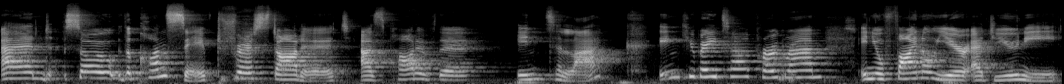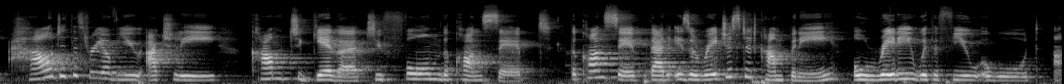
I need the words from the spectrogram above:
And so the concept first started as part of the Intelak incubator program in your final year at uni. How did the three of you actually come together to form the concept? The concept that is a registered company already with a few award uh,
